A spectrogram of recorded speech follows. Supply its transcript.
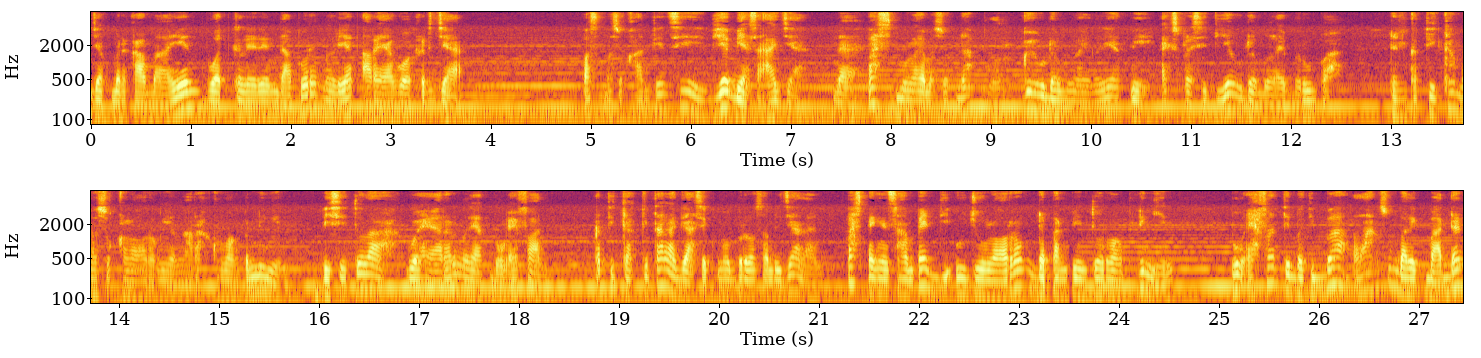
ajak mereka main buat keliling dapur melihat area gue kerja. Pas masuk kantin sih dia biasa aja. Nah pas mulai masuk dapur gue udah mulai ngeliat nih ekspresi dia udah mulai berubah. Dan ketika masuk ke lorong yang arah ke ruang pendingin di situlah gue heran ngeliat Bung Evan. Ketika kita lagi asik ngobrol sambil jalan pas pengen sampai di ujung lorong depan pintu ruang pendingin Bung Evan tiba-tiba langsung balik badan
